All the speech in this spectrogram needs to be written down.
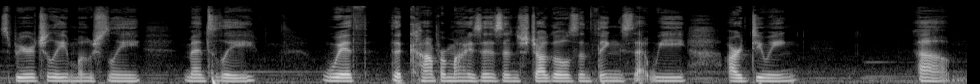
spiritually, emotionally, mentally with the compromises and struggles and things that we are doing um,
